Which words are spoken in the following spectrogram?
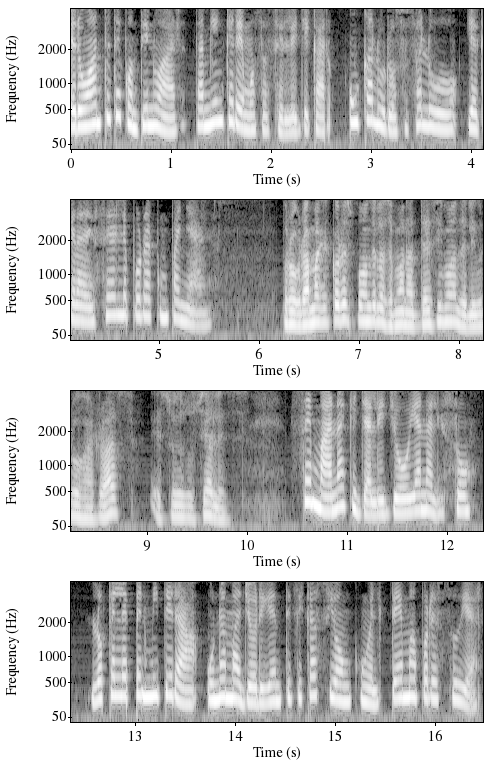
Pero antes de continuar, también queremos hacerle llegar un caluroso saludo y agradecerle por acompañarnos. Programa que corresponde a la semana décima del libro Harras, Estudios Sociales. Semana que ya leyó y analizó, lo que le permitirá una mayor identificación con el tema por estudiar.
